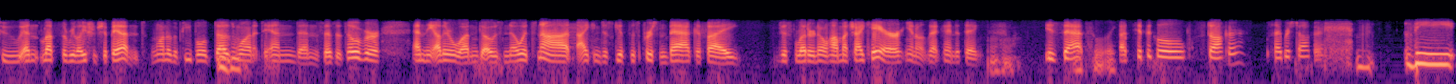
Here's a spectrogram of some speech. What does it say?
to and lets the relationship end. One of the people does Mhm. want it to end and says it's over, and the other one goes, "No, it's not. I can just get this person back if I just let her know how much I care." You know, that kind of thing. hmm Is that Absolutely. a typical stalker, cyber stalker? the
